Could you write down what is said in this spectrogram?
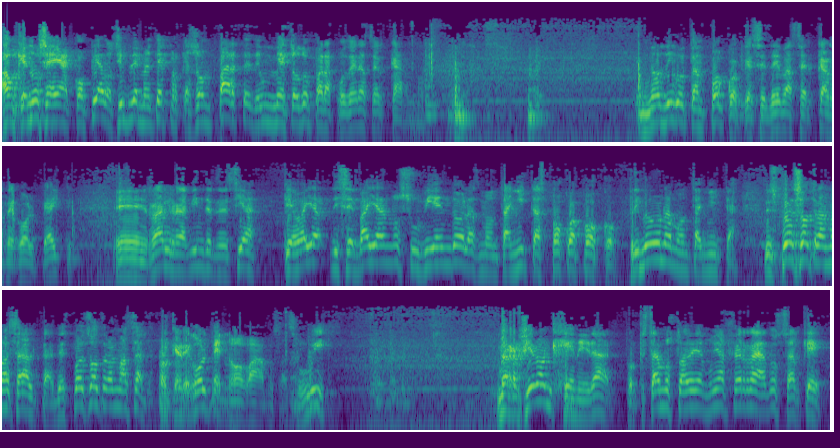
Aunque no se haya copiado, simplemente porque son parte de un método para poder acercarnos. No digo tampoco que se deba acercar de golpe. Hay, eh, Rabbi Rabinder decía que vaya, dice, vayamos subiendo las montañitas poco a poco. Primero una montañita, después otra más alta, después otra más alta, porque de golpe no vamos a subir. Me refiero en general, porque estamos todavía muy aferrados a qué?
